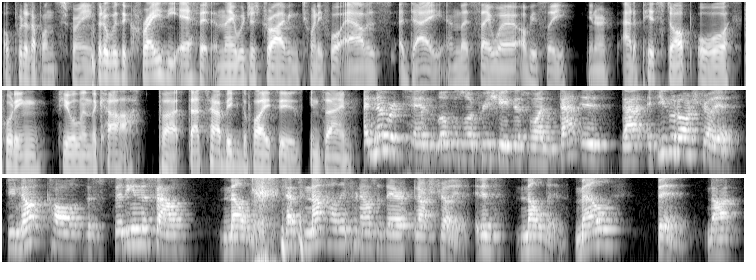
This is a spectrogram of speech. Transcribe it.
I'll put it up on screen. But it was a crazy effort, and they were just driving 24 hours a day, unless they were obviously, you know, at a pit stop or putting fuel in the car. But that's how big the place is. Insane. And number 10, locals will appreciate this one. That is that if you go to Australia, do not call the city in the south Melbourne. That's not how they pronounce it there in Australia. It is Melbourne. Melbourne, not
